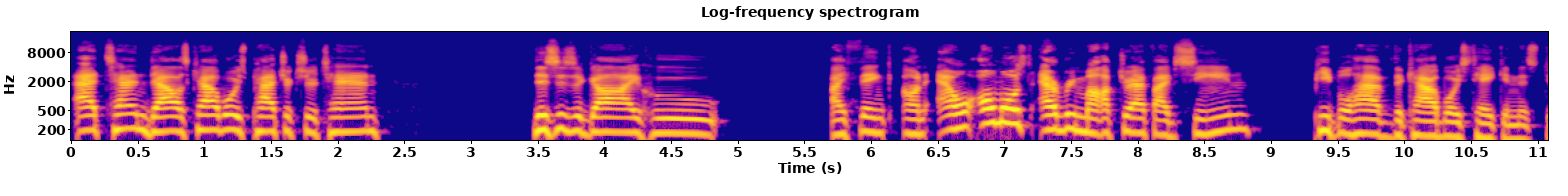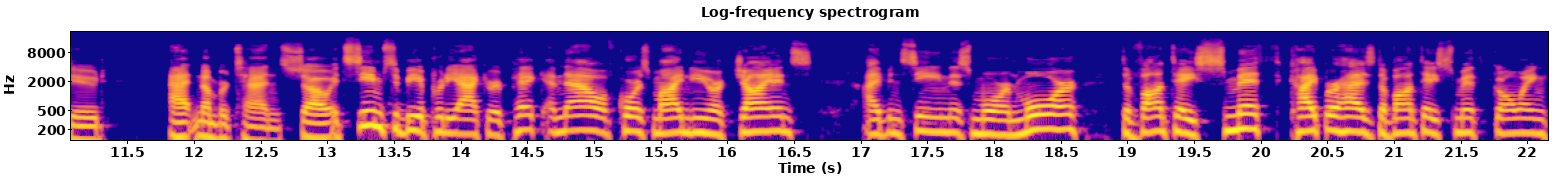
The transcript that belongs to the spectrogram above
At 10, Dallas Cowboys, Patrick Surtain. This is a guy who I think on almost every mock draft I've seen, people have the Cowboys taking this dude at number 10. So it seems to be a pretty accurate pick. And now, of course, my New York Giants. I've been seeing this more and more. DeVonta Smith. Kiper has DeVonta Smith going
